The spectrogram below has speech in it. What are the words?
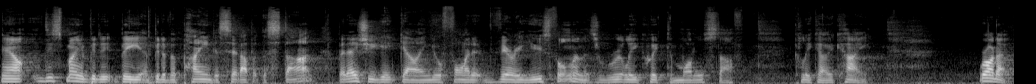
Now, this may be a bit of a pain to set up at the start, but as you get going, you'll find it very useful and it's really quick to model stuff. Click OK. Righto,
